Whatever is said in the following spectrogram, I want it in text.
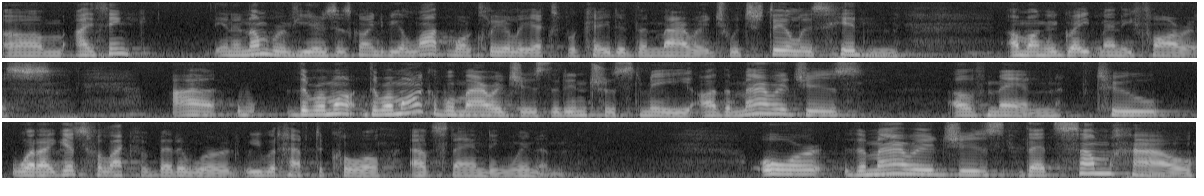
um, I think in a number of years is going to be a lot more clearly explicated than marriage, which still is hidden among a great many forests. Uh, the, remar- the remarkable marriages that interest me are the marriages of men to what I guess, for lack of a better word, we would have to call outstanding women. Or the marriages that somehow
